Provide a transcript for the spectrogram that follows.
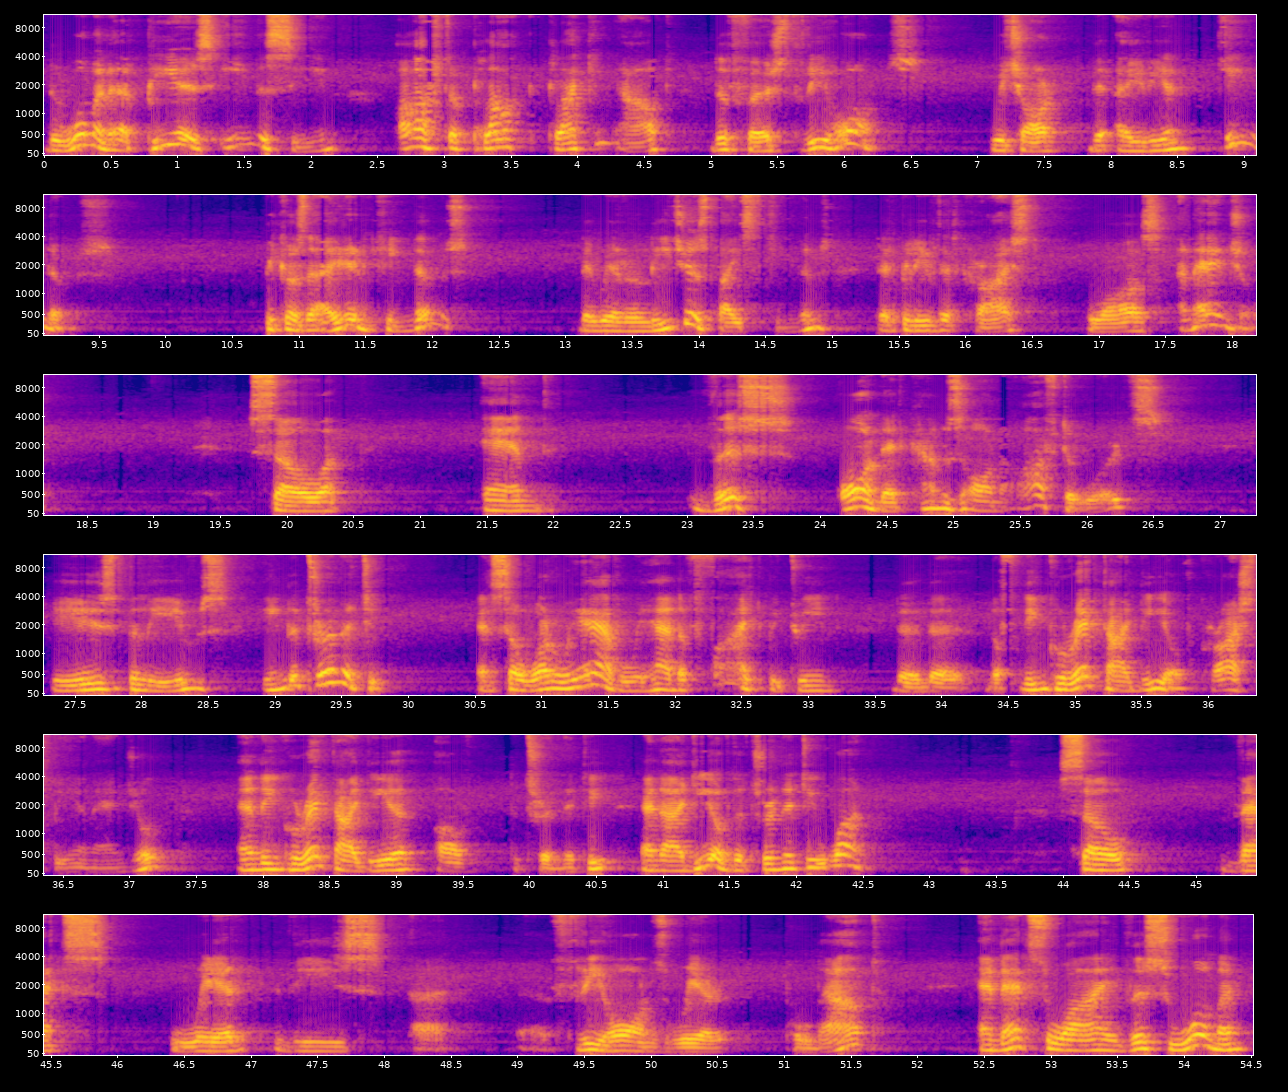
The woman appears in the scene after pluck, plucking out the first three horns, which are the Arian kingdoms. Because the Arian kingdoms, they were religious based kingdoms that believed that Christ was an angel. So, and this horn that comes on afterwards is believes in the Trinity. And so what we have? We had a fight between the, the, the, the incorrect idea of Christ being an angel and the incorrect idea of the Trinity, and the idea of the Trinity one. So that's where these uh, uh, three horns were pulled out, and that's why this woman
